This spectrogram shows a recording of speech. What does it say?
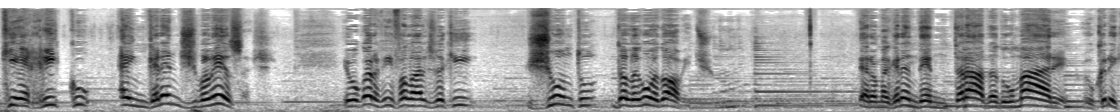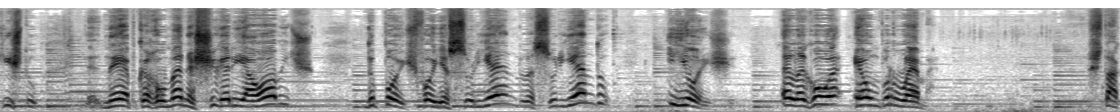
que é rico em grandes belezas. Eu agora vim falar-lhes aqui junto da Lagoa de Óbidos era uma grande entrada do mar. Eu creio que isto, na época romana, chegaria a Óbidos, depois foi assoreando, assoreando, e hoje a lagoa é um problema. Está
